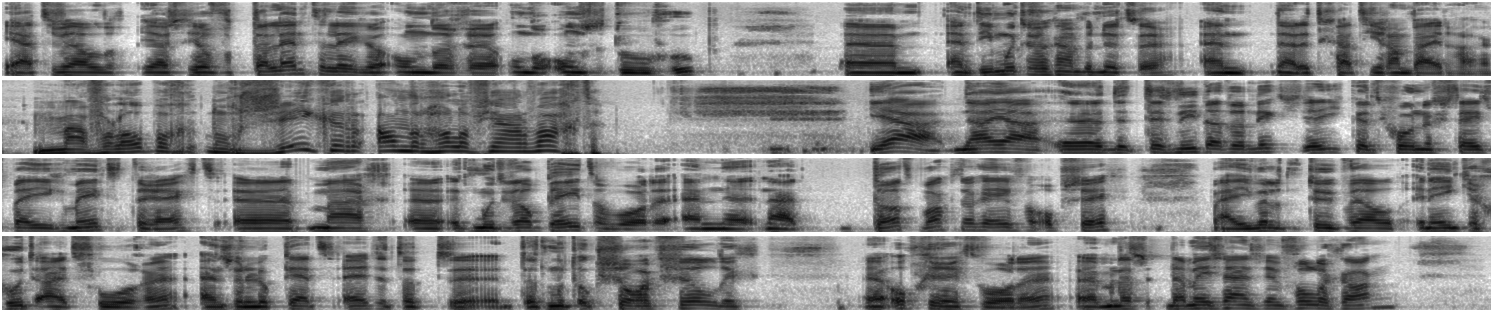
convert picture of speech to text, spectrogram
Ja, terwijl er juist heel veel talenten liggen onder, onder onze doelgroep. Um, en die moeten we gaan benutten. En nou, dit gaat hier aan bijdragen. Maar voorlopig nog zeker anderhalf jaar wachten. Ja, nou ja, uh, het is niet dat er niks. Je kunt gewoon nog steeds bij je gemeente terecht. Uh, maar uh, het moet wel beter worden. En nou, dat wacht nog even op zich. Maar je wil het natuurlijk wel in één keer goed uitvoeren. En zo'n loket, dat, dat, dat moet ook zorgvuldig opgericht worden. maar daarmee zijn ze in volle gang.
